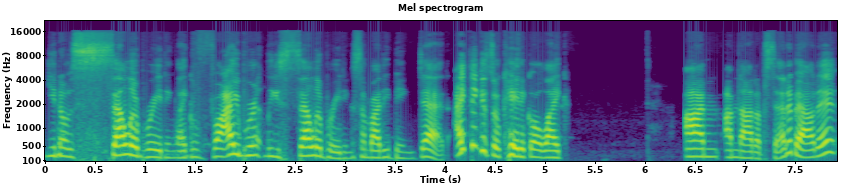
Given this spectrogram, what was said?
you know celebrating like vibrantly celebrating somebody being dead i think it's okay to go like i'm i'm not upset about it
